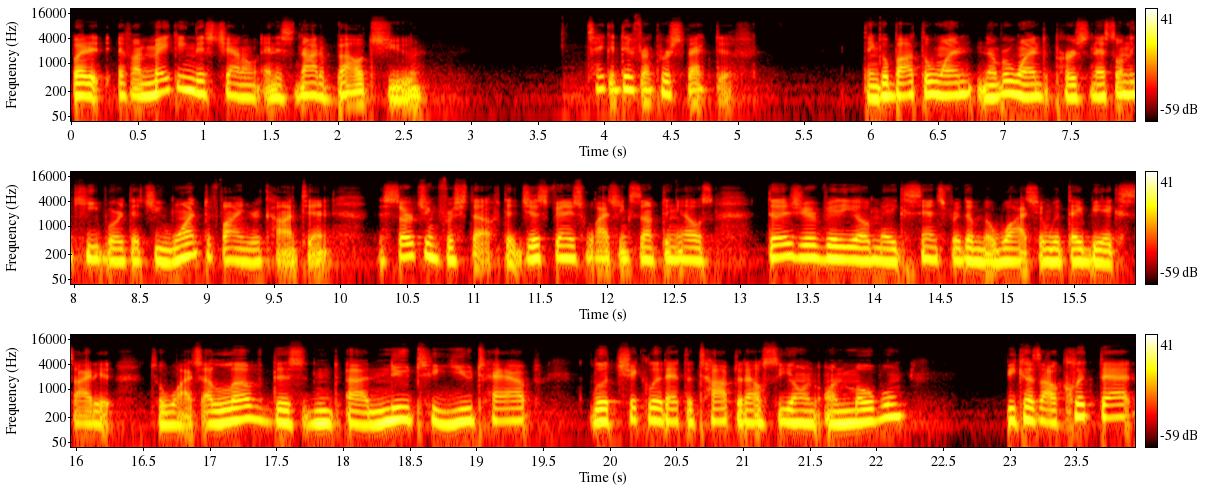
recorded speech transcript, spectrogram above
But if I'm making this channel and it's not about you, take a different perspective. Think about the one, number one, the person that's on the keyboard that you want to find your content, the searching for stuff, that just finished watching something else. Does your video make sense for them to watch and would they be excited to watch? I love this uh, new to you tab, little chiclet at the top that I'll see on, on mobile because I'll click that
